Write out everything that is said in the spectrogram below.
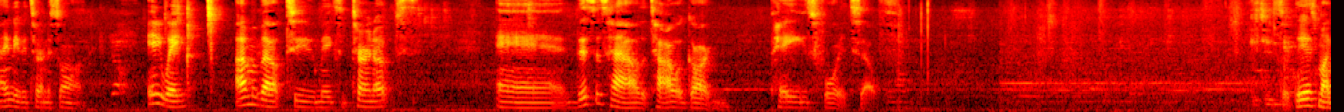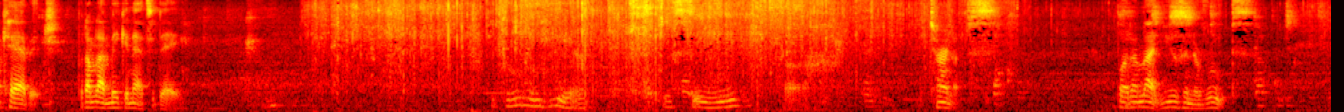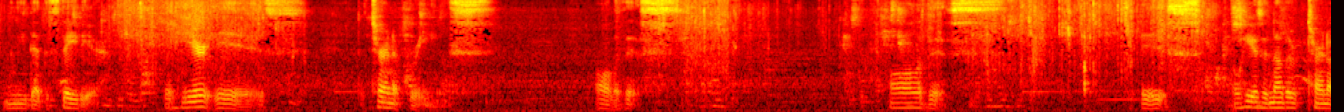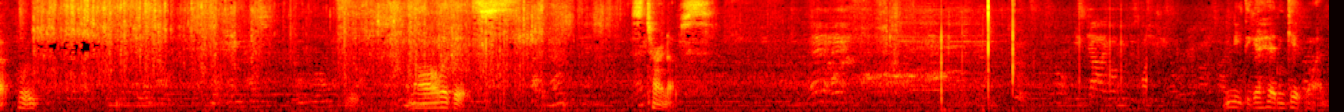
I didn't even turn this on. Anyway, I'm about to make some turnips. And this is how the Tower Garden pays for itself. So there's my cabbage, but I'm not making that today. If you go in here, you'll see uh, turnips, but I'm not using the roots. We need that to stay there. But here is the turnip greens. All of this. All of this is, oh, here's another turnip root. And all of this is turnips. You need to go ahead and get one.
